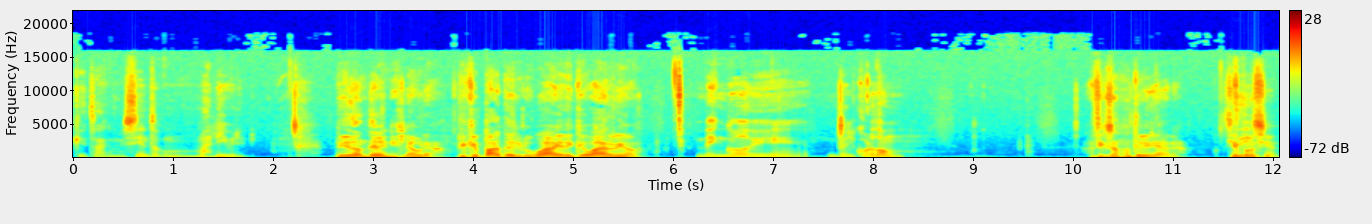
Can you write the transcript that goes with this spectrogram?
que, ta, que me siento como más libre ¿De dónde venís, Laura? ¿De qué parte del Uruguay? ¿De qué barrio? vengo de del cordón Así que sos montevideana, 100%.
